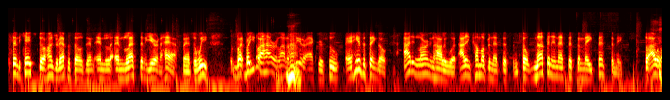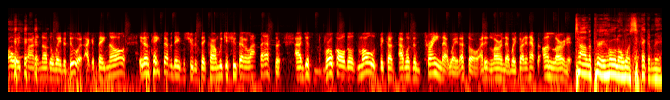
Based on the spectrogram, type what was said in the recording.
syndication to 100 episodes in, in in less than a year and a half, man. So we but but you know I hire a lot of theater actors who and here's the thing though. I didn't learn in Hollywood. I didn't come up in that system. So nothing in that system made sense to me. So I would always find another way to do it. I could say, no, it doesn't take seven days to shoot a sitcom. We can shoot that a lot faster. I just broke all those molds because I wasn't trained that way. That's all. I didn't learn that way, so I didn't have to unlearn it. Tyler Perry, hold on one second, man.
